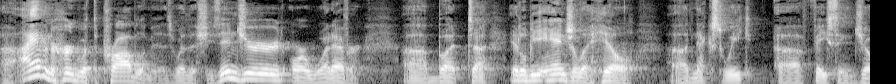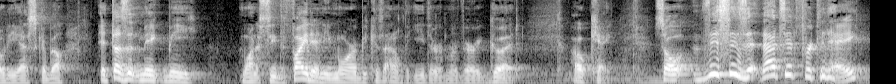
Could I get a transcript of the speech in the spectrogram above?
Uh, I haven't heard what the problem is, whether she's injured or whatever. Uh, but uh, it'll be Angela Hill uh, next week facing Jodie Esquibel. It doesn't make me want to see the fight anymore because I don't think either of them are very good. Okay, so this is it. That's it for today.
